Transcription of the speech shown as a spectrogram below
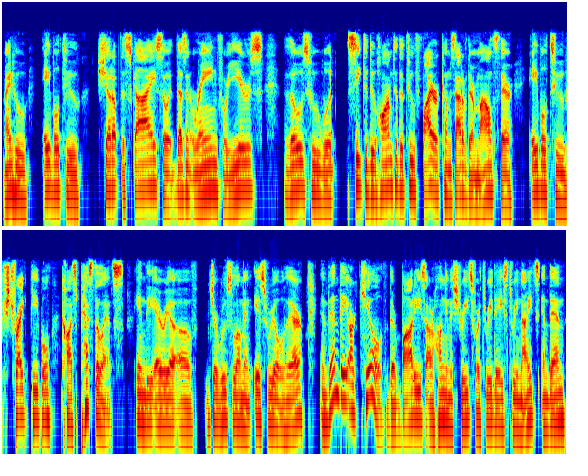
right, who able to shut up the sky so it doesn't rain for years. Those who would seek to do harm to the two, fire comes out of their mouths. They're able to strike people, cause pestilence in the area of Jerusalem and Israel there. And then they are killed. Their bodies are hung in the streets for three days, three nights. And then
